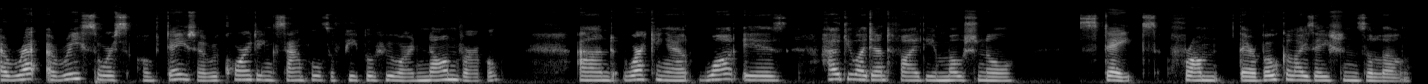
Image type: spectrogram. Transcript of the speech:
a, re- a resource of data recording samples of people who are nonverbal and working out what is, how do you identify the emotional states from their vocalizations alone?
